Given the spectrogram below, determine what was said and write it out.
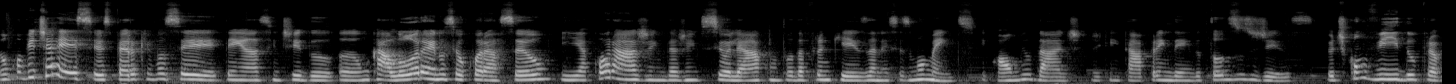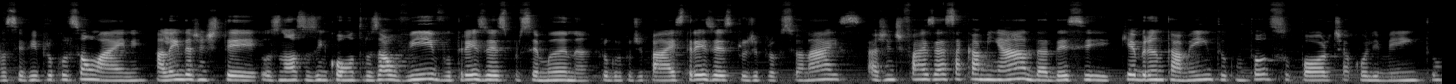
Então o convite é esse. Eu espero que você tenha sentido uh, um calor aí no seu coração e a coragem da gente se olhar com toda a franqueza nesses momentos e com a humildade de quem está aprendendo todos os dias eu te convido para você vir para o curso online. Além da gente ter os nossos encontros ao vivo, três vezes por semana, para o grupo de pais, três vezes para o de profissionais, a gente faz essa caminhada desse quebrantamento com todo suporte, acolhimento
